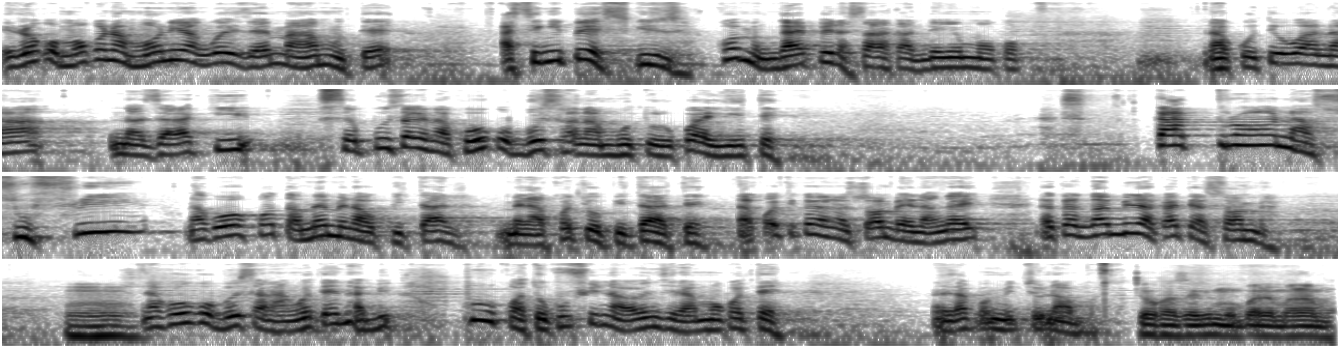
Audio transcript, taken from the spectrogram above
eloko moko namoni yango ezali malamu te asengi mpe excuse comme ngai mpe nasalaka ndenge moko na kote wana nazalaki sepusaki nakoki kobosana moto lokola ye te 4 ans na souffrir nakokota meme na hôpital mais nakoti hôpital te nakoti kaka na chambre na ngai nakangami na kati ya chambre hmm. nakoki kobosana yango te nabi pourkui tokufi na yo nzela moko te naza komituna bo donc azalaki mobali malamu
